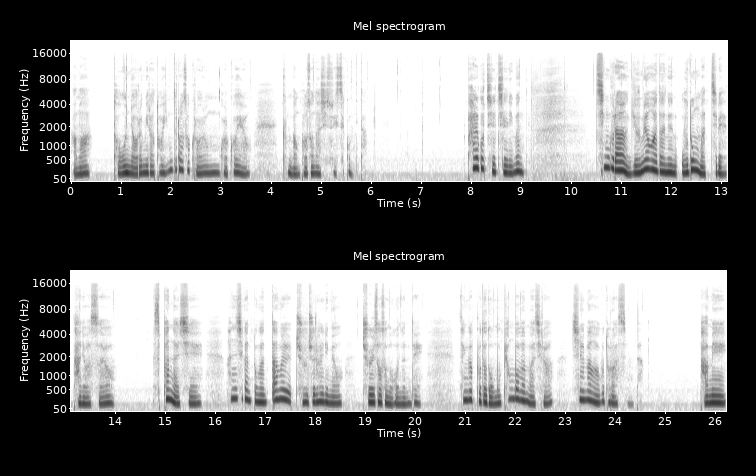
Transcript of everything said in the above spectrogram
아마 더운 여름이라 더 힘들어서 그런 걸 거예요. 금방 벗어나실 수 있을 겁니다. 8977님은 친구랑 유명하다는 우동 맛집에 다녀왔어요. 습한 날씨에 한 시간 동안 땀을 줄줄 흘리며 줄 서서 먹었는데 생각보다 너무 평범한 맛이라 실망하고 돌아왔습니다. 밤에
